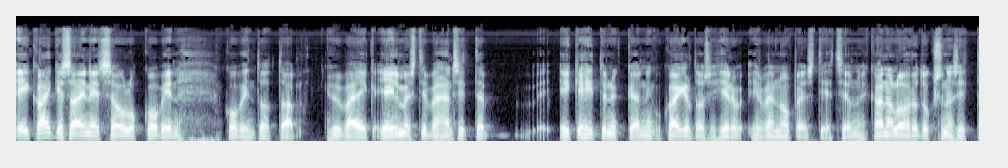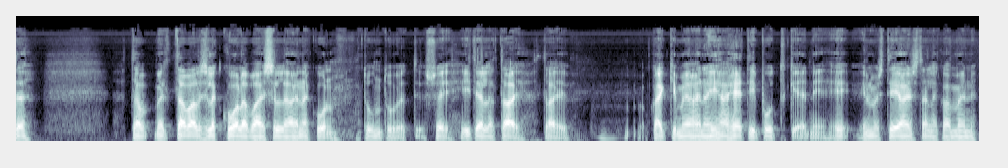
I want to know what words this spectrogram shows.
ei kaikissa aineissa ollut kovin, kovin tota, hyvä, ja ilmeisesti vähän sitten ei kehittynytkään niin kuin kaikilta osin hirve, hirveän nopeasti. että se on ehkä aina lohdutuksena sitten tavallisille kuolevaisille aina, kun tuntuu, että jos ei itsellä tai, tai kaikki me aina ihan heti putkeen, niin ei, ilmeisesti ei Einsteinillakaan mennyt.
